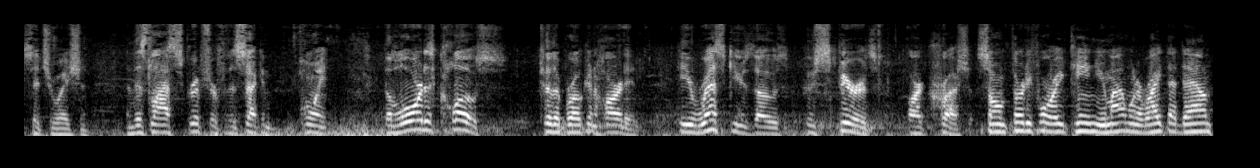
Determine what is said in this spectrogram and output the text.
situation. And this last scripture for the second point the Lord is close to the brokenhearted. He rescues those whose spirits are crushed. Psalm 34 18, you might want to write that down,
